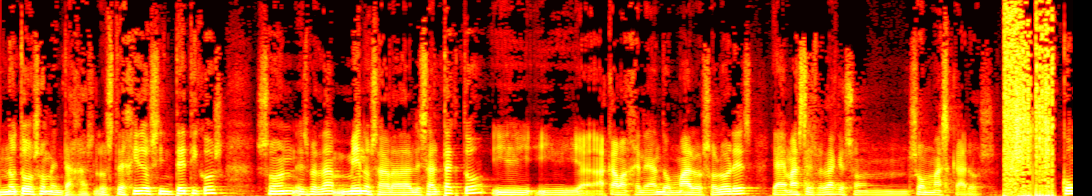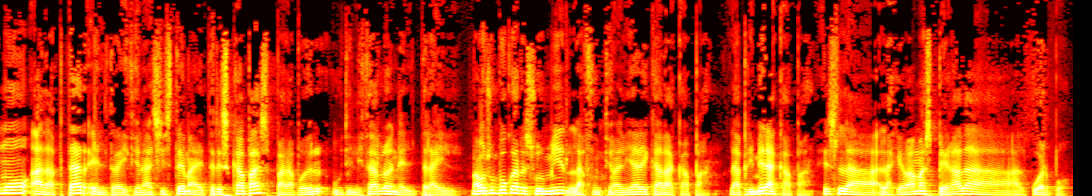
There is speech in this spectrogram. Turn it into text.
no todos son ventajas. Los tejidos sintéticos son, es verdad, menos agradables al tacto y, y acaban generando malos olores y además es verdad que son, son más caros cómo adaptar el tradicional sistema de tres capas para poder utilizarlo en el trail. Vamos un poco a resumir la funcionalidad de cada capa. La primera capa es la, que va más pegada al cuerpo.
